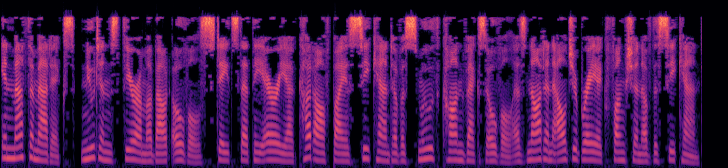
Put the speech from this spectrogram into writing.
In mathematics, Newton's theorem about ovals states that the area cut off by a secant of a smooth convex oval is not an algebraic function of the secant.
